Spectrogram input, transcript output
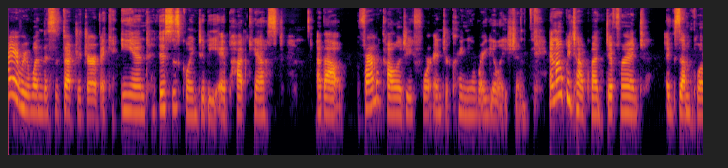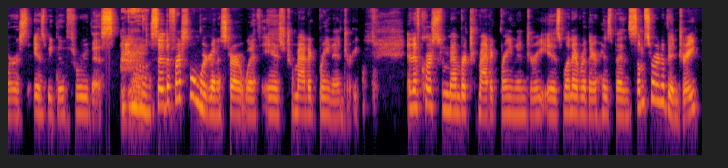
Hi, everyone. This is Dr. Jurevic, and this is going to be a podcast about pharmacology for intracranial regulation. And I'll be talking about different exemplars as we go through this. so, the first one we're going to start with is traumatic brain injury. And of course, remember, traumatic brain injury is whenever there has been some sort of injury,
